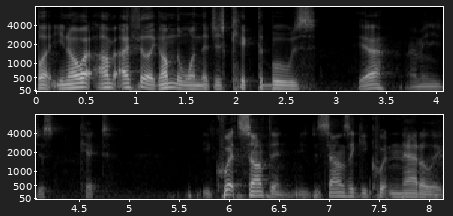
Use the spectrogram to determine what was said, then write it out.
But you know what? I'm, I feel like I'm the one that just kicked the booze. yeah, I mean, you just kicked. You quit something. It sounds like you quit Natalie.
